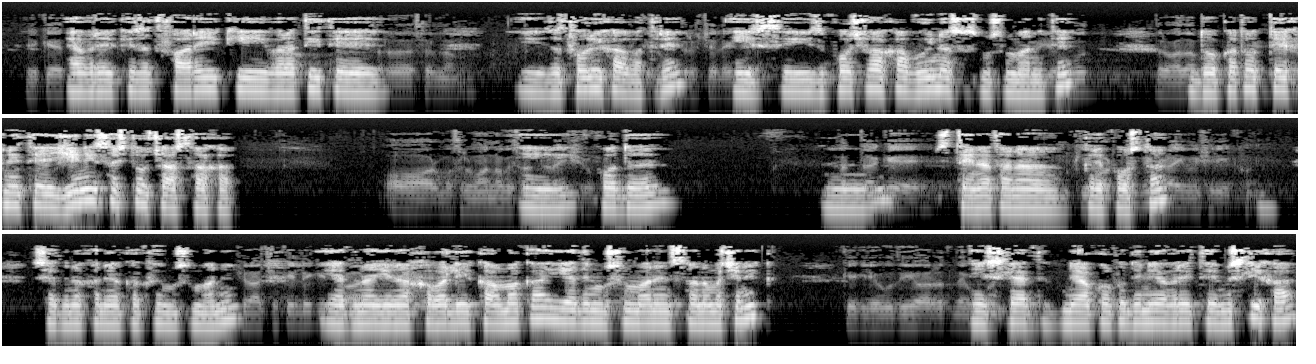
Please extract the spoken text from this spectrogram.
еврейки затваряйки вратите и затвориха вътре и си започваха война с мусулманите, докато техните жени също участваха. И под е, стената на крепостта седнаха някакви мусулмани. Една жена хвърли камъка и един мусулманин стана мъченик. И след няколко дни евреите мислиха,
